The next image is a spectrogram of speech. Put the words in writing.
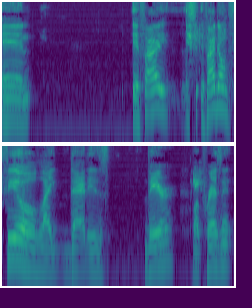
And if I if I don't feel like that is there or present,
